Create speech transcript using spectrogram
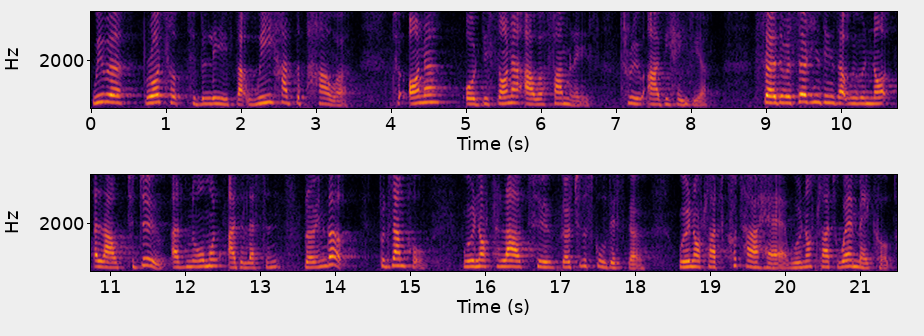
We were brought up to believe that we had the power to honour or dishonour our families through our behaviour. So there were certain things that we were not allowed to do as normal adolescents growing up. For example, we were not allowed to go to the school disco. We were not allowed to cut our hair. We were not allowed to wear makeup.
